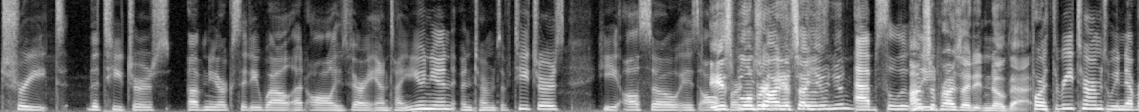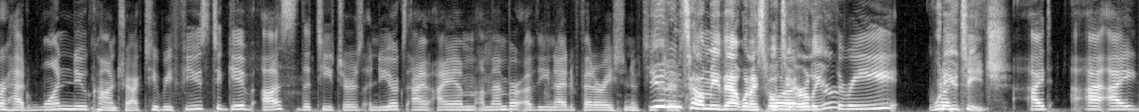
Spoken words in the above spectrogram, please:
treat the teachers of New York City well at all. He's very anti-union in terms of teachers. He also is all Is for Bloomberg anti-union? Absolutely. I'm surprised I didn't know that. For three terms, we never had one new contract. He refused to give us, the teachers, and New York's. I, I am a member of the United Federation of Teachers. you didn't tell me that when I spoke to you earlier. Three. What do you th- teach? I, I, I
